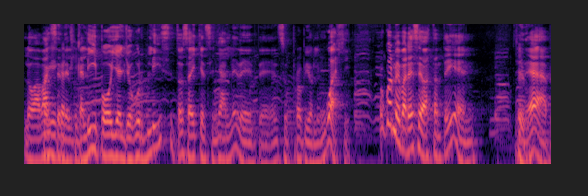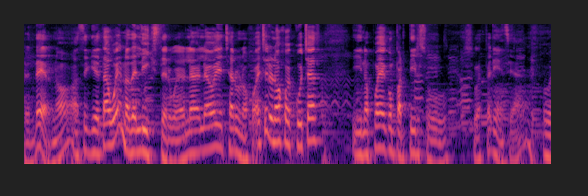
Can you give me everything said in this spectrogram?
los avances del cachín. calipo y el yogur bliss, entonces hay que enseñarle de, de- en su propio lenguaje. Lo cual me parece bastante bien. La idea es aprender, ¿no? Así que está bueno del Lixter, güey. Le, le voy a echar un ojo. Échale un ojo, escuchas, y nos puede compartir su, su experiencia. ¿eh? O,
